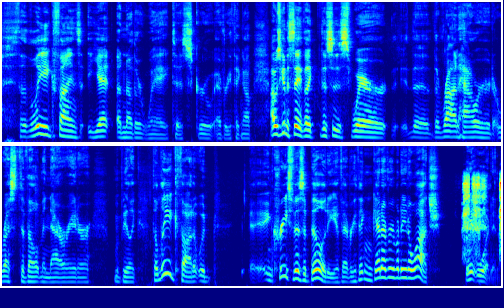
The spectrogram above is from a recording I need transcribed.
the league finds yet another way to screw everything up. I was gonna say like this is where the the Ron Howard Arrested Development narrator would be like the league thought it would eh, increase visibility of everything and get everybody to watch. It wouldn't.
